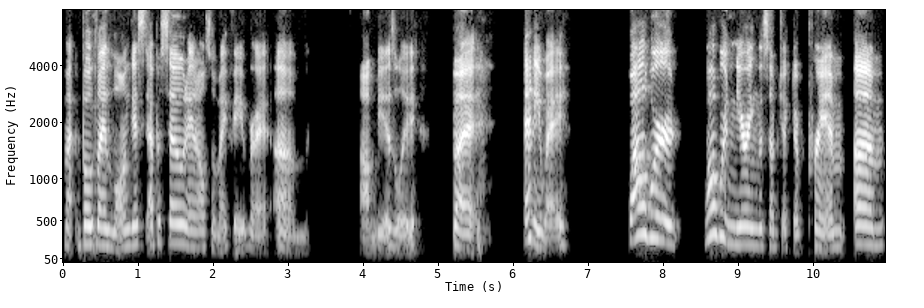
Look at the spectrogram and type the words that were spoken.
my, both my longest episode and also my favorite. Um, obviously. But anyway, while we're while we're nearing the subject of Prim, um,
